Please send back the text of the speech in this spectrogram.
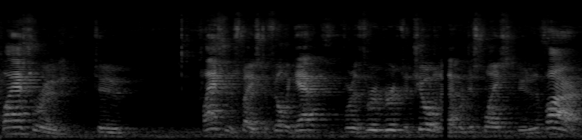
classroom to classroom space to fill the gap for the through groups of children that were displaced due to the fire.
